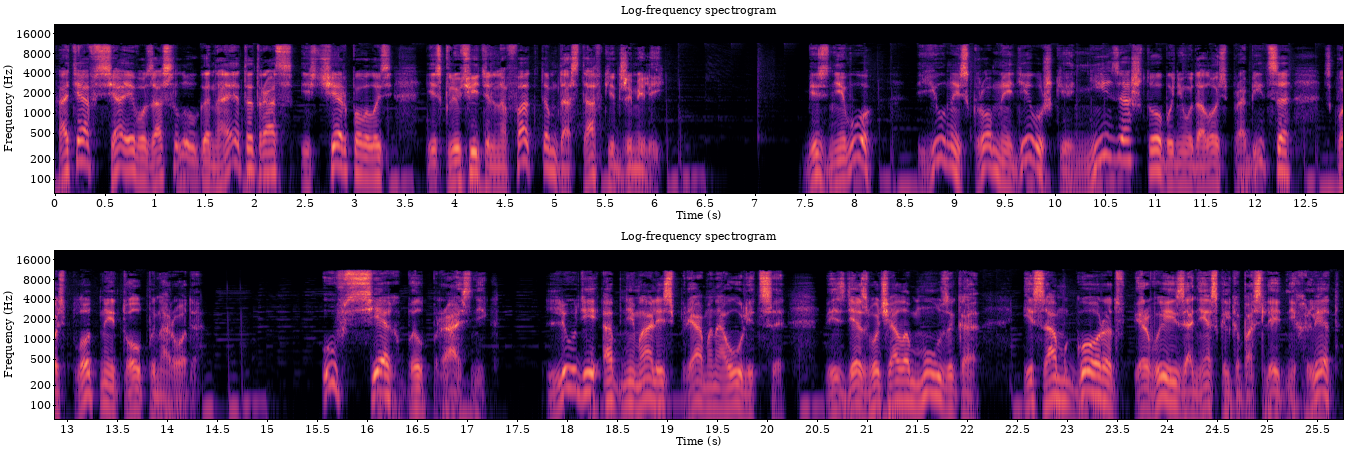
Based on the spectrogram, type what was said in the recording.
хотя вся его заслуга на этот раз исчерпывалась исключительно фактом доставки Джамили. Без него юной скромной девушке ни за что бы не удалось пробиться сквозь плотные толпы народа. У всех был праздник. Люди обнимались прямо на улице. Везде звучала музыка, и сам город впервые за несколько последних лет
